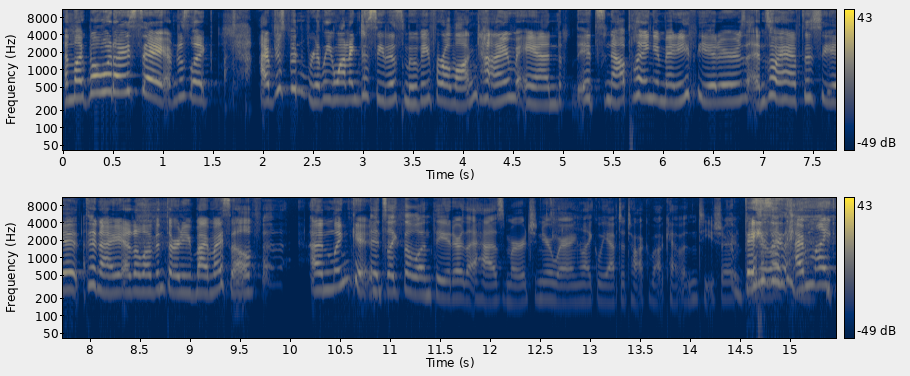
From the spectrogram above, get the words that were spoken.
And like, what would I say? I'm just like, I've just been really wanting to see this movie for a long time, and it's not playing in many theaters, and so I have to see it tonight at 11:30 by myself on Lincoln. It's like the one theater that has merch, and you're wearing like we have to talk about Kevin T-shirt. Basically, like- I'm like,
